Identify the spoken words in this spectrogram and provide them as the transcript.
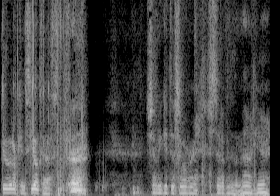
do a little conceal test. so let me get this over and set up into the mount here.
